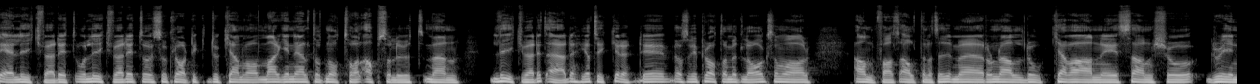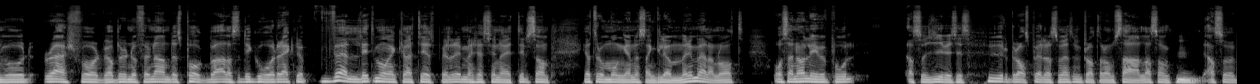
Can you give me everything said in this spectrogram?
det är likvärdigt och likvärdigt och såklart det, det kan vara marginellt åt något håll, absolut, men likvärdigt är det. Jag tycker det. det alltså vi pratar om ett lag som har anfallsalternativ med Ronaldo, Cavani, Sancho, Greenwood, Rashford, vi har Bruno Fernandes, Pogba. Alltså det går att räkna upp väldigt många kvalitetsspelare i Manchester United som jag tror många nästan glömmer emellanåt. Och sen har Liverpool alltså givetvis hur bra spelare som helst. Vi pratar om Salah som mm. alltså,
